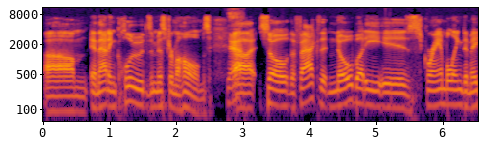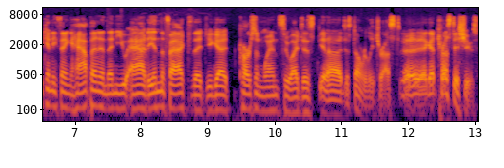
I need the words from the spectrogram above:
Um, and that includes Mr. Mahomes. Yeah. Uh, so the fact that nobody is scrambling to make anything happen, and then you add in the fact that you got Carson Wentz, who I just, you know, I just don't really trust. Uh, I got trust issues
